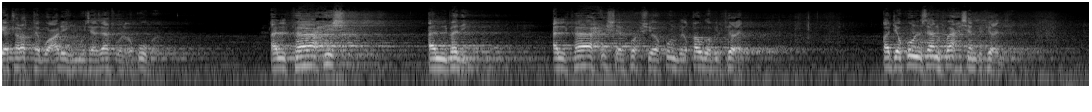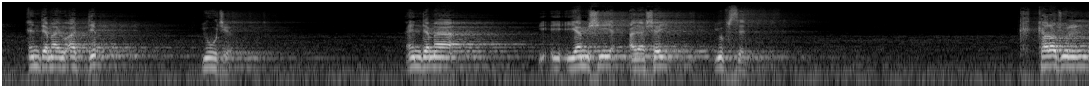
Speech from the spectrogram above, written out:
يترتب عليه المجازات والعقوبة. الفاحش البذي الفاحش الفحش يكون بالقول وبالفعل. قد يكون الإنسان فاحشا بفعله. عندما يؤدب يوجع. عندما يمشي على شيء يفسد. كرجل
